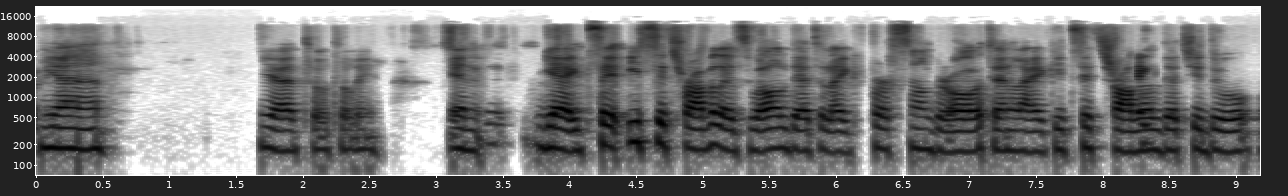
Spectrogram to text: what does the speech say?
Right? Yeah. Yeah, totally. And yeah, it's a it's a travel as well that like personal growth and like it's a travel that you do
